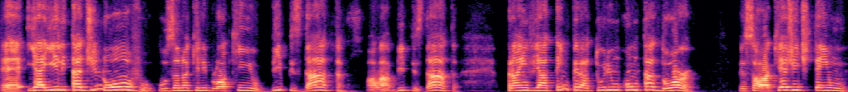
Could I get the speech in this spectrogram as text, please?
É, e aí ele está de novo usando aquele bloquinho bips data, olha lá, bips data, para enviar temperatura e um contador. Pessoal, aqui a gente tem um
